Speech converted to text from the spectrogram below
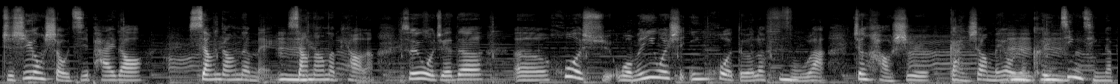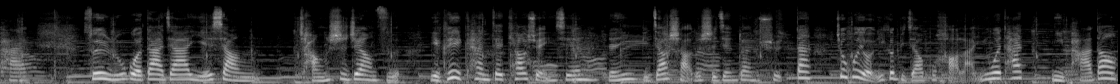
只是用手机拍的哦，相当的美，嗯。相当的漂亮，所以我觉得，呃，或许我们因为是因祸得了福啊，正好是赶上没有人嗯可以嗯尽情的拍，所以如果大家也想尝试这样子。也可以看，再挑选一些嗯。人比较少的时间段去，但就会有一个比较不好啦，因为它你爬到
